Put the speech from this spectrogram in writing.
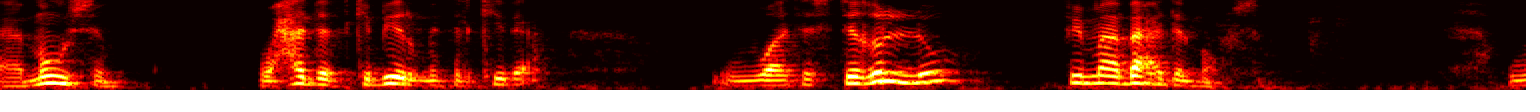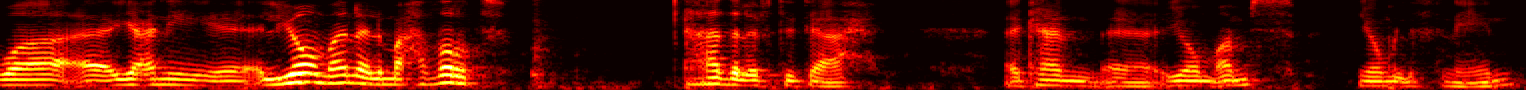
آه، موسم وحدث كبير مثل كذا وتستغله فيما بعد الموسم. ويعني اليوم أنا لما حضرت هذا الافتتاح كان يوم أمس يوم الاثنين.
